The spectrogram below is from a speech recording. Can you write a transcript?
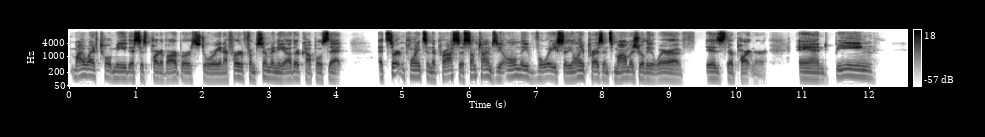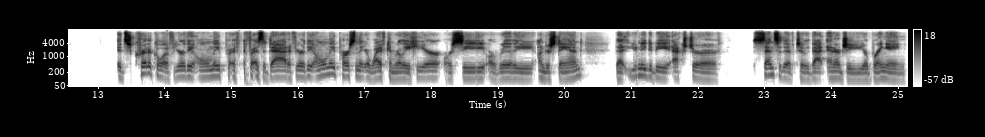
my wife told me this as part of our birth story and i've heard from so many other couples that at certain points in the process sometimes the only voice or the only presence mom is really aware of is their partner. And being it's critical if you're the only if, if, as a dad if you're the only person that your wife can really hear or see or really understand that you need to be extra sensitive to that energy you're bringing.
